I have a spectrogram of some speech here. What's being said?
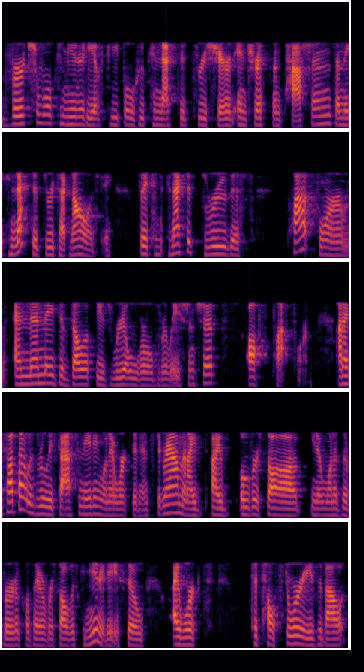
virtual community of people who connected through shared interests and passions, and they connected through technology. So they connected through this platform, and then they developed these real world relationships off platform. And I thought that was really fascinating when I worked at Instagram, and I, I oversaw, you know, one of the verticals I oversaw was community. So I worked to tell stories about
